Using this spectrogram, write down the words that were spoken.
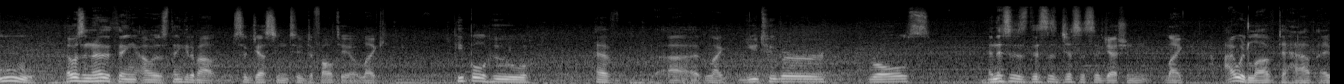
Ooh, that was another thing I was thinking about suggesting to Defaultio. Like, people who have uh, like YouTuber roles, and this is this is just a suggestion. Like, I would love to have a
